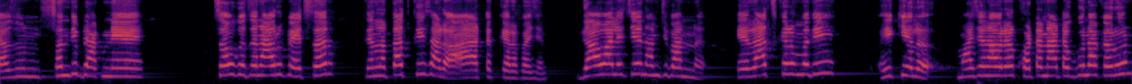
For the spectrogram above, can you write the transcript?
अजून संदीप ढाकणे चौघ जण आरोपी आहेत सर. त्यांना तात्काळीच अटक करायला पाहिजे. गाववाल्याचे आणि आमची बांधणं हे राजकारणमध्ये हे केलं. माझ्या नावावर खोटा नाटक गुन्हा करून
